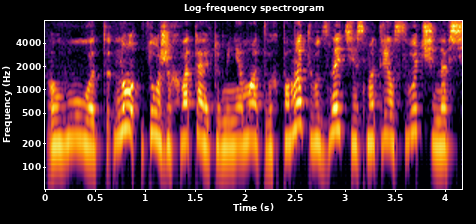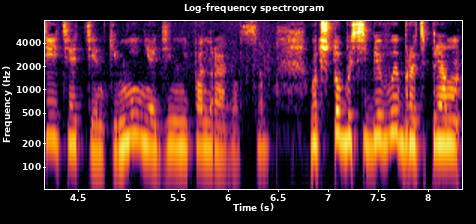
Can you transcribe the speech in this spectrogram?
вот, но тоже хватает у меня матовых помад, и вот знаете, я смотрела сводчи на все эти оттенки, мне ни один не понравился. Вот чтобы себе выбрать прям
